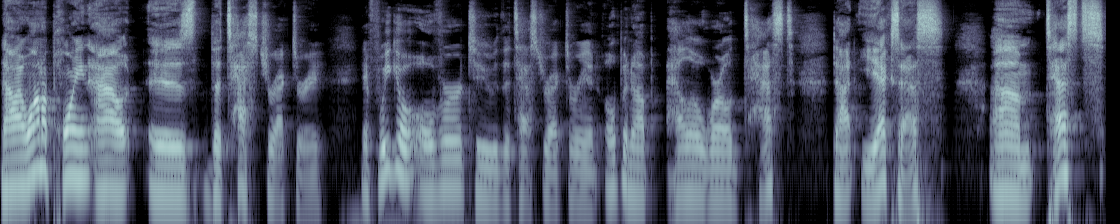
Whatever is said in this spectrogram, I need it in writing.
Now I want to point out is the test directory. If we go over to the test directory and open up hello world test.exs, um, tests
